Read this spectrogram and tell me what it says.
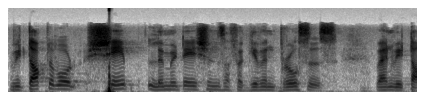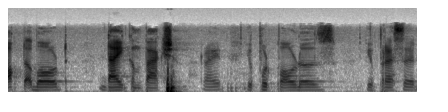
We talked about shape limitations of a given process when we talked about die compaction, right? You put powders, you press it,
